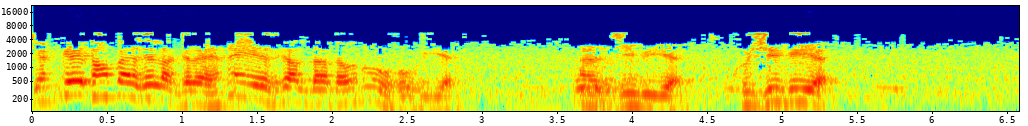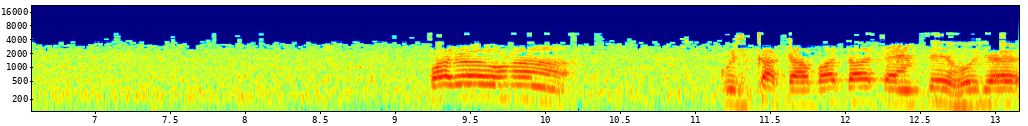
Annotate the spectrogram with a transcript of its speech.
ਚੰਗੇ ਥਾਂ ਪੈਸੇ ਲੱਗ ਰਹੇ ਨੇ ਇਸ ਗੱਲ ਦਾ ਤਾਂ ਉਹਨੂੰ ਹੋ ਗਈ ਹੈ। ਐਨਰਜੀ ਵੀ ਹੈ ਖੁਸ਼ੀ ਵੀ ਹੈ। ਪਰ ਹੁਣ ਕੁਝ ਘਾਟਾ ਵਾਧਾ ਟਾਈਮ ਤੇ ਹੋ ਜਾਏ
